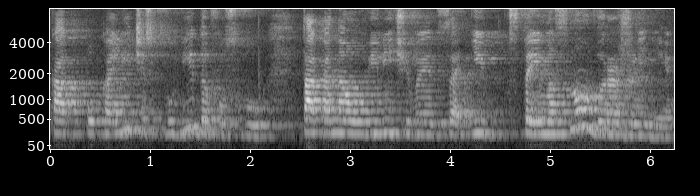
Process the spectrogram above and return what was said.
как по количеству видов услуг, так она увеличивается и в стоимостном выражении.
